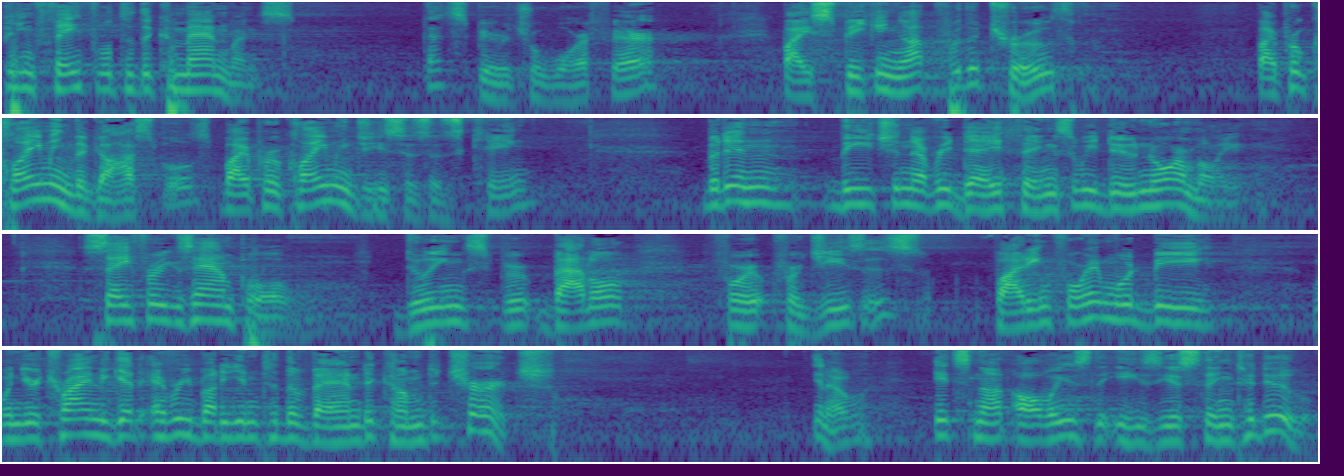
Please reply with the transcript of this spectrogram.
being faithful to the commandments. That's spiritual warfare. By speaking up for the truth, by proclaiming the Gospels, by proclaiming Jesus as King, but in the each and everyday things we do normally. Say, for example, doing battle for, for Jesus, fighting for him, would be when you're trying to get everybody into the van to come to church. You know, it's not always the easiest thing to do.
